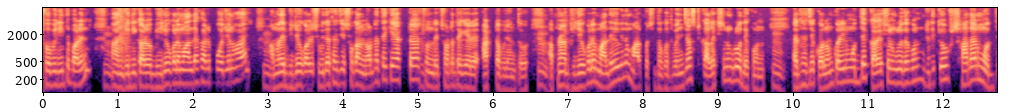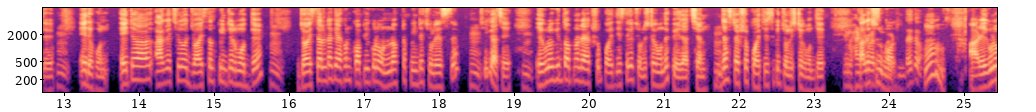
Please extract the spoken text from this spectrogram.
ছবি নিতে পারেন। যদি কারও ভিডিও কলে মাল দেখার প্রয়োজন হয়। আমাদের ভিডিও কলের সুবিধা থাকছে সকাল নটা থেকে একটা সন্ধ্যে ছটা থেকে আটটা পর্যন্ত। আপনারা ভিডিও কলে মাল দেখে কিন্তু মাল পছন্দ করতে পারেন। জাস্ট কালেকশনগুলো দেখুন। এটা হচ্ছে কলমকারির মধ্যে কালেকশনগুলো দেখুন। যদি কেউ সাদার মধ্যে এই দেখুন এটা আগে ছিল জয়সাল প্রিন্টের মধ্যে। জয়সালটাকে এখন কপি করে অন্য একটা প্রিন্টে চলে এসেছে। ঠিক আছে? এগুলো কিন্তু আপনারা একশো পঁয়ত্রিশ থেকে চল্লিশ টাকার মধ্যে পেয়ে যাচ্ছেন। জাস্ট একশো পঁয়ত্রিশ থেকে চল্লিশ টাকার মধ্যে। কালেকশন তাই তো? হুম। আর এগুলো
